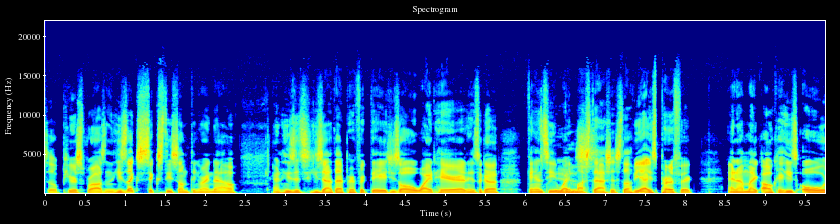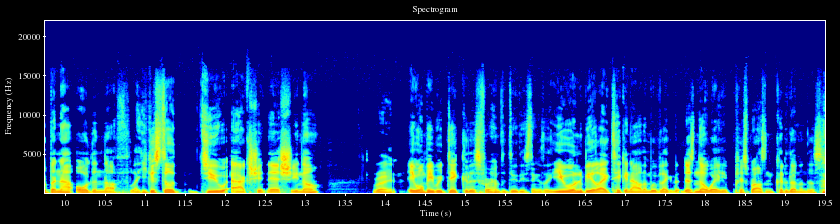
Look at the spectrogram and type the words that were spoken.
So Pierce Brosnan, he's like sixty something right now, and he's he's at that perfect age. He's all white hair and he's like a fancy He white is. mustache and stuff. Yeah, he's perfect. And I'm like, okay, he's old but not old enough. Like he could still do action ish, you know. Right. It won't be ridiculous for him to do these things. Like you wouldn't be like taken out of the movie. Like there's no way Pierce Brosnan could have done this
